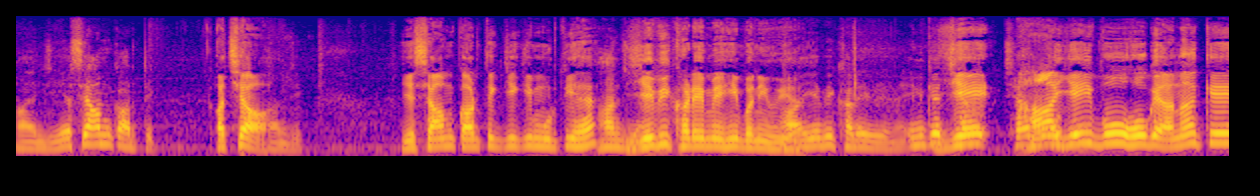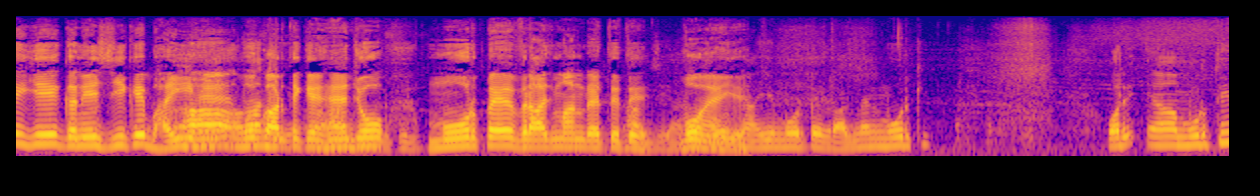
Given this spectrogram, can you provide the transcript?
हाँ जी ये श्याम कार्तिक। अच्छा। हाँ जी। ये श्याम कार्तिक जी की मूर्ति है। हाँ जी, ये हाँ भी खड़े में ही बनी हुई हाँ है। ये भी खड़े हुए हैं। इनके ये हाँ यही वो हो गया ना कि ये गणेश जी के भाई हाँ, हैं हाँ वो जी, कार्तिकेय हाँ हैं जी, मोर पे विराजमान रहते थे। हाँ जी, हाँ वो हैं ये हाँ ये। मोर पे विराजमान मोर की। और मूर्ति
